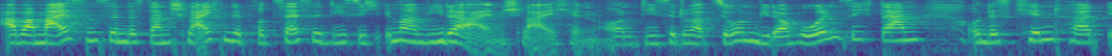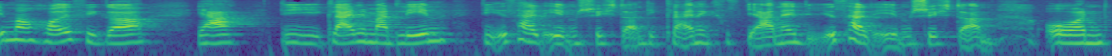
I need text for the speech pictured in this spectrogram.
Aber meistens sind es dann schleichende Prozesse, die sich immer wieder einschleichen. Und die Situationen wiederholen sich dann und das Kind hört immer häufiger, ja, die kleine Madeleine, die ist halt eben schüchtern. Die kleine Christiane, die ist halt eben schüchtern. Und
